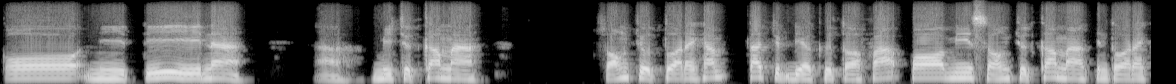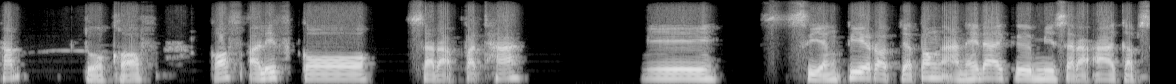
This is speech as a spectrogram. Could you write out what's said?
โกนีตีนะอ่ามีจุดเข้ามาสองจุดตัวอะไรครับถ้าจุดเดียวคือตัวฟ้าปอมีสองจุดเข้ามาเป็นตัวอะไรครับ ตัวกอฟกอฟอาลิฟกอสระฟัตฮะ มีเสียงที่เราจะต้องอ่านให้ได้คือมีสระอากับส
